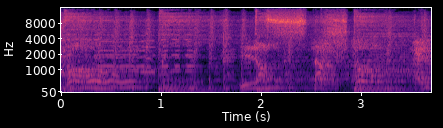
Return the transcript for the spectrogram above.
schoon. Los dat stop en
